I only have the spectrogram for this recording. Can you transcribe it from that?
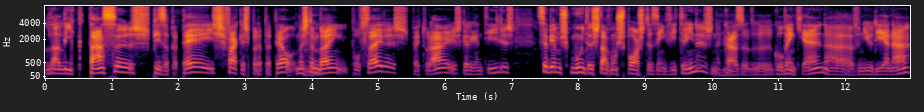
Lalique taças, pisa-papéis, facas para papel, mas hum. também pulseiras, peitorais, gargantilhas. Sabemos que muitas estavam expostas em vitrinas, na hum. casa de Gulbenkian, na Avenue d'Iana,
